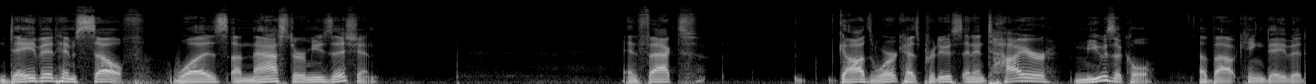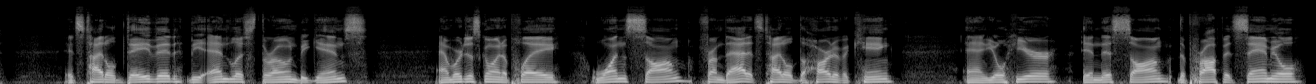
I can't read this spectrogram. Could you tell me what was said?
David himself was a master musician. In fact, God's work has produced an entire musical about King David. It's titled David, the Endless Throne Begins. And we're just going to play one song from that. It's titled The Heart of a King. And you'll hear in this song the prophet Samuel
